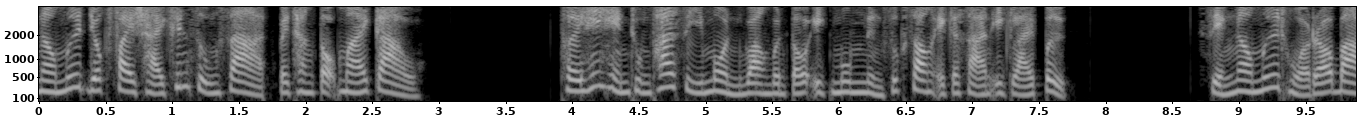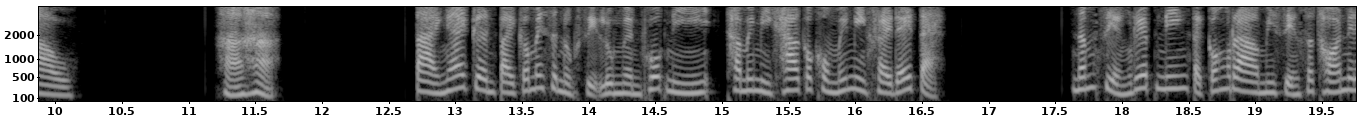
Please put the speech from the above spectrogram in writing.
เงามืดยกไฟฉายขึ้นสูงสาดไปทางโต๊ะไม้เก่า เผยให้เห็นถุงผ้าสีหม่นวางบนโต๊ะอีกมุมหนึ่งซุกซองเอกสารอีกหลายปึก เสียงเงามืดหัวเราะเบาหาหะตายง่ายเกินไปก็ไม่สนุกสิลุงเงินพวกนี้ ถ้าไม่มีค่าก็คงไม่มีใครได้แต่ น้ำเสียงเรียบนิ่งแต่ก้องราวมีเสียงสะท้อนใน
